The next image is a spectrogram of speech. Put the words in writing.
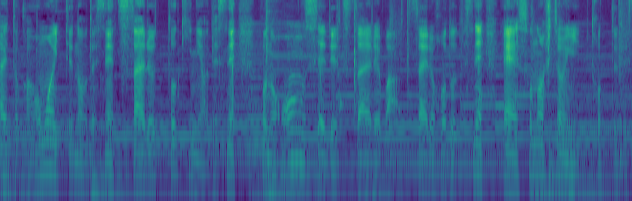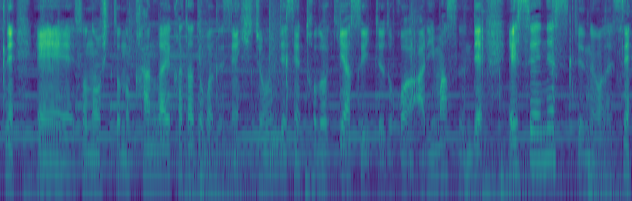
えとか思いっていうのをですね、伝える時にはですね、この音声で伝えれば伝えるほどですね、えその人人にとってですね、えー、その人の考え方とかですね、非常にですね、届きやすいというところがありますんで、SNS っていうのはですね、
